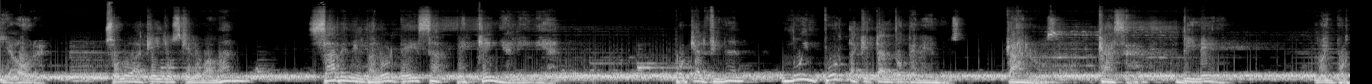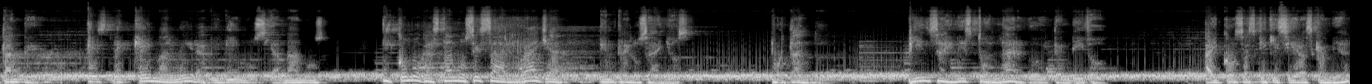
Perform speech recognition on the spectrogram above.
Y ahora, solo aquellos que lo amaron saben el valor de esa pequeña línea. Porque al final, no importa qué tanto tenemos, carros, casa, dinero, lo importante es de qué manera vivimos y amamos y cómo gastamos esa raya entre los años. Por tanto, piensa en esto largo y tendido. ¿Hay cosas que quisieras cambiar?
